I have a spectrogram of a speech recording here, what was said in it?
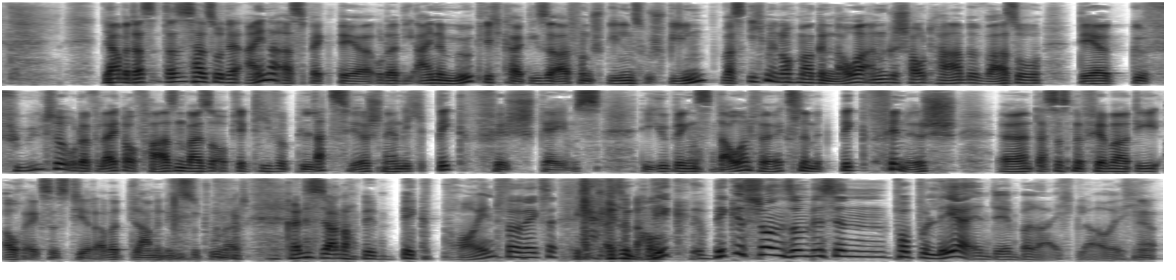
Ja, aber das, das ist halt so der eine Aspekt der oder die eine Möglichkeit, diese Art von Spielen zu spielen. Was ich mir nochmal genauer angeschaut habe, war so der gefühlte oder vielleicht auch phasenweise objektive Platzhirsch, nämlich Big Fish Games, die ich übrigens okay. dauernd verwechsle mit Big Finish. Äh, das ist eine Firma, die auch existiert, aber damit nichts zu tun hat. Könntest du auch noch mit Big Point verwechseln? Ja, also genau. Big, Big ist schon so ein bisschen populär in dem Bereich, glaube ich. Ja.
